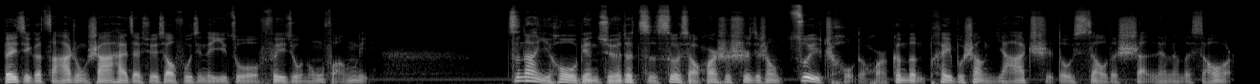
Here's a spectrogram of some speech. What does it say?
被几个杂种杀害在学校附近的一座废旧农房里。”自那以后，我便觉得紫色小花是世界上最丑的花，根本配不上牙齿都笑得闪亮亮的小耳。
